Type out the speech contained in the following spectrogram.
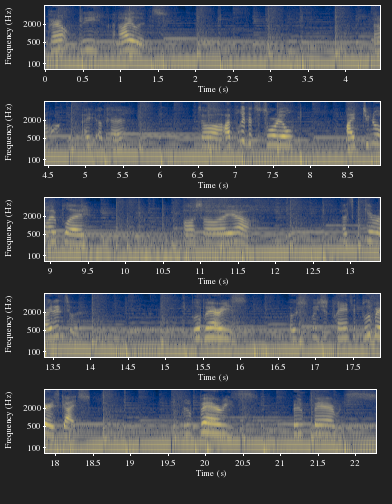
apparently an island. I don't. I okay. So uh, I played the tutorial. I do know how to play. Uh, so uh, yeah, let's get right into it. Blueberries. Oh, we just planted blueberries, guys. Blueberries. Blueberries.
